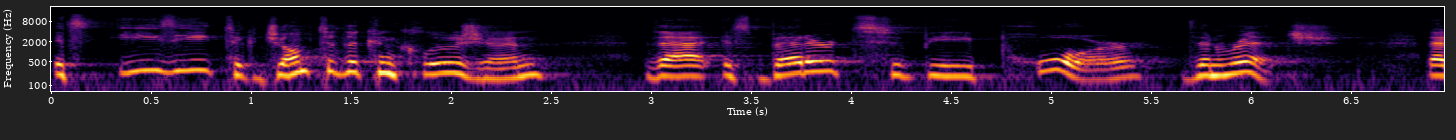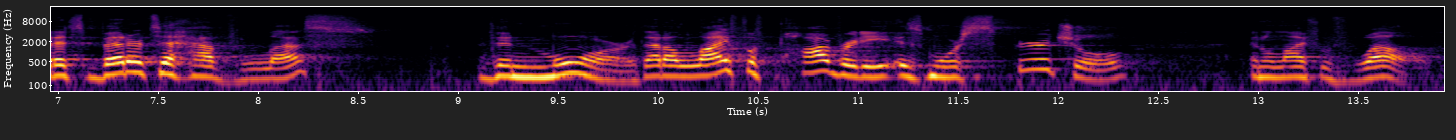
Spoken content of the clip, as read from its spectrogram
it's easy to jump to the conclusion that it's better to be poor than rich, that it's better to have less than more, that a life of poverty is more spiritual than a life of wealth.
